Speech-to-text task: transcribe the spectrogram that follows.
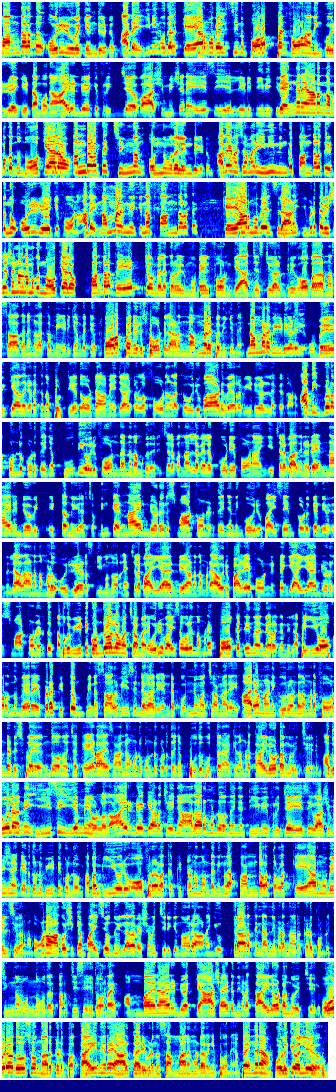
പന്തളത്ത് ഒരു രൂപയ്ക്ക് എന്ത് കിട്ടും? അതെ ഇനി മുതൽ കെ ആർ മൊബൈൽസിൽ നിന്ന് പൊളപ്പൻ ഫോണാണ് നിങ്ങൾക്ക് ഒരു രൂപയ്ക്ക് കിട്ടാൻ പോകുന്നത് ആയിരം രൂപയ്ക്ക് fridge washing machine A C L E D T V ഇത് എങ്ങനെയാണെന്ന് നമുക്കൊന്ന് നോക്കിയാലോ? പന്തളത്ത് ചിങ്ങം ഒന്ന് മുതൽ എന്ത് കിട്ടും? അതേ മച്ചാമാരി ഇനി നിങ്ങൾക്ക് പന്തളത്ത് കിട്ടുന്ന ഒരു രൂപയ്ക്ക് ഫോൺ അതെ നമ്മൾ ഇന്ന് നിൽക്കുന്ന പന്തളത്ത് കെ ആർ മൊബൈൽസിലാണ്. ഇവിടുത്തെ വിശേഷങ്ങൾ നമുക്ക് നോക്കിയാലോ. പന്തളത്ത് ഏറ്റവും വിലക്കുറവിൽ മൊബൈൽ ഫോൺ ഗാഡ്ജറ്റുകൾ ഗൃഹോപകരണ സാധനങ്ങളൊക്കെ മേടിക്കാൻ പറ്റിയ പൊളപ്പൻ ഒരു സ്പോട്ടിലാണ് നമ്മളിപ്പോ നിൽക്കുന്നത്. നമ്മുടെ വീടുകളിൽ ഉപയോഗിക്കാതെ കിടക്കുന്ന പൊട്ടിയതോ ഡാമേജ് ആയിട്ടുള്ള ഫോണുകളൊക്കെ ഒരുപാട് വേറെ വീടുകളിലൊക്കെ കാണും. അത് ഇവിടെ കൊണ്ട് കൊടുത്തു കഴിഞ്ഞാൽ പുതിയൊരു ഫോൺ തന്നെ നമുക്ക് തരും. ചിലപ്പോൾ നല്ല വില കൂടിയ ഫോൺ ആണെങ്കിൽ ചിലപ്പോൾ അതിനൊരു എണ്ണായിരം രൂപ ഇട്ടെന്ന് വിചാരിച്ചു. നിങ്ങൾക്ക് എണ്ണായിരം രൂപയുടെ ഒരു സ്മാർട്ട് ഫോൺ എടുത്തു കഴിഞ്ഞാൽ നിങ്ങൾക്ക് ഒരു പൈസയും കൊടുക്കേണ്ടി വരുന്നില്ല. അതാണ് നമ്മൾ ഒരു രൂപയുടെ സ്കീം എന്ന് പറഞ്ഞാൽ. ചിലപ്പോൾ അയ്യായിരം രൂപയാണ് നമ്മുടെ ആ ഒരു പഴയ ഫോൺ ഇട്ടെങ്കിൽ അയ്യായിരം രൂപയുടെ ഒരു സ്മാർട്ട് ഫോൺ എടുത്ത് നമുക്ക് വീട്ടിൽ കൊണ്ടുപോകല്ലോ മച്ചാമാരെ. ഒരു പൈസ പോലും നമ്മുടെ പോക്കറ്റിൽ നിന്ന് തന്നെ ഇറങ്ങുന്നില്ല. അപ്പൊ ഈ ഓഫർ ഒന്നും വേറെ എവിടെ കിട്ടും? പിന്നെ സർവീസിന്റെ കാര്യം. എന്റെ പൊന്നു മച്ചാമാരെ അരമണിക്കൂർ കൊണ്ട് നമ്മുടെ ഫോണിന്റെ ഡിസ്പ്ലേ എന്തോന്ന് വെച്ചാൽ കേടായ സാധനം അങ്ങോട്ട് കൊണ്ടു കൊടുത്തു കഴിഞ്ഞാൽ പുതു പുത്തനാക്കി നമ്മുടെ കയ്യിലോട്ട് അങ്ങ് വെച്ച് തരും. അതുപോലെ തന്നെ ഈസി ഇ എം എ ഉള്ളത്. ആയിരം രൂപയ്ക്ക് അടച്ചു കഴിഞ്ഞാൽ ആധാറും കൊണ്ട് വന്നു കഴിഞ്ഞാൽ T V fridge A C washing machine ഒക്കെ എടുത്തുകൊണ്ട് വീട്ടിൽ കൊണ്ടുപോകും. അപ്പം ഈ ഒരു ഓഫറുകളൊക്കെ കിട്ടണമെന്നുണ്ടെങ്കിൽ നിങ്ങൾ പന്തളത്തുള്ള കെ ആർ മൊബൈൽസ് വരണം. ഓണം ആഘോഷിക്കാൻ പൈസ ഒന്നും ഇല്ലാതെ വിഷമിച്ചിരിക്കുന്നവരാണെങ്കിൽ ഉത്രാടത്തിന്റെ അന്ന് ഇവിടെ നറുക്കെടുപ്പുണ്ട്. ചിങ്ങം ഒന്ന് മുതൽ പർച്ചേസ് ചെയ്തോറെ. അമ്പതിനായിരം രൂപ ക്യാഷ് ആയിട്ട് നിങ്ങളുടെ കയ്യിലോട്ട് അങ്ങ് വെച്ച് തരും. ഓരോ ദിവസവും നറുക്കെടുപ്പ. കൈ നിറയെ ആൾക്കാർ ഇവിടുന്ന് സമ്മാനം കൊണ്ട് ഇറങ്ങി പോകുന്നത് അപ്പൊ എങ്ങനെയാ പൊളിക്കുമല്ലയോ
